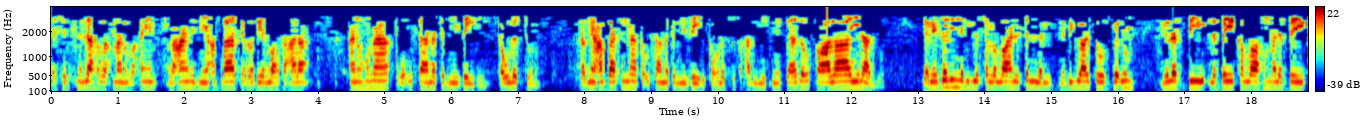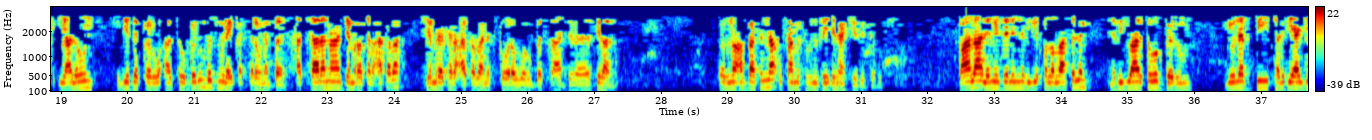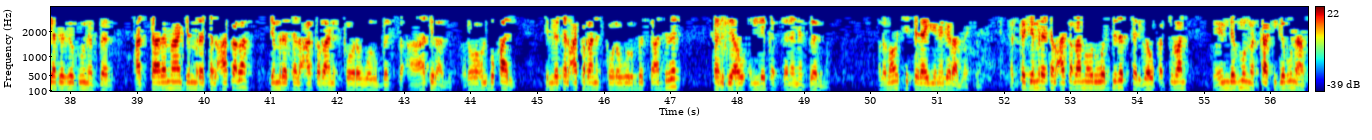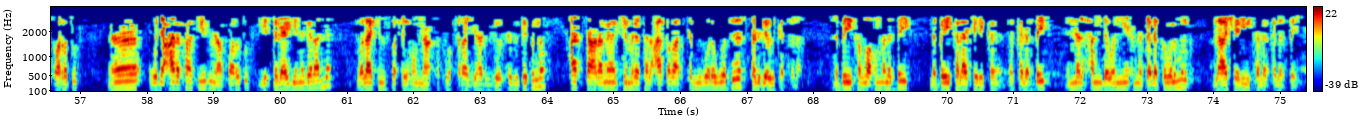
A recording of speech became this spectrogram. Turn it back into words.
عشى بسم الله الرحمن الرحيم. وعن ابن عباس رضي الله تعالى عنهما وأسامة بن زيد قولتهم ከብኒ አባስና ከኡሳመተ ብን ዘይድ ከሁለቱ ሰሐቢዎች ነው የተያዘው። ቃላ ይላሉ لم يزل النبي صلى الله عليه وسلم ነብዩ አልተወገዱም። يلبي لبيك اللهم لبيك ያለውን እየዘከሩ አልተወገዱም። በዚሁ ላይ ቀጥለው ነበር። حتى رمى جمرة العقبة جمرة العقبة ን እስከወረወሩበት ሰዓት ድረስ ይላሉ። እብኑ አባስና ኡሳመት ብኑ ዘይድ ናቸው የዘገቡት። قالا لم يزل النبي صلى الله عليه وسلم ነብዩ አልተወገዱም። يلبي ተልቢያ እያደረጉ ነበር ሐታ ጀምረተል ዐቀባ ጀምረተል ዐቀባን እስከወረወሩበት ሰዓት ይላሉ። ረዋሁል ቡኻሪ ጀምረተል ዐቀባን እስከወረወሩበት ሰዓት ድረስ ተልቢያው እንደቀጠለ ነበር ነው። ዑለማዎች የተለያየ ነገር አላቸው። እስከ ጀምረተል ዐቀባ መወርወር ድረስ ተልቢያው ቀጥሏል፣ ወይም ደግሞ መካ ሲገቡ ነው ያቋረጡት፣ ወደ አረፋ ሲሄዱ ነው ያቋረጡት። የተለያየ ነገር አለ። ወላኪን ሰሒሁና አስወሕ ራጂህ አድርገው የወሰዱት ነው? ሐታ ረማ ጀምረተል ዐቀባት ከሚወረወር ድረስ ተልቢያው ይቀጥላል። ለበይክ አላሁመ ለበይክ ለበይከ ላ ሸሪከ ለከ ለበይክ እነል ሐምደ ወኒዕመተ ለከ ወልሙልክ ላ ሸሪከ ለከ ለበይክ።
